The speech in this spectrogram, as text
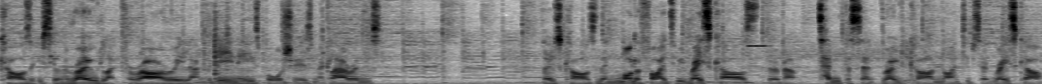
cars that you see on the road, like Ferrari, Lamborghinis, Porsches, McLarens. Those cars are then modified to be race cars. They're about 10% road car, 90% race car.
